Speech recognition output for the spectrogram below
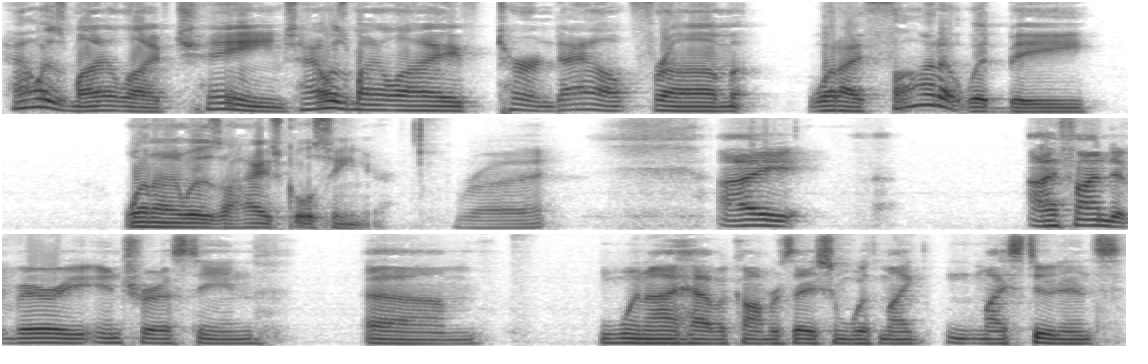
how has my life changed? How has my life turned out from what I thought it would be when I was a high school senior? Right. I I find it very interesting um, when I have a conversation with my my students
